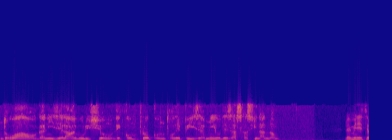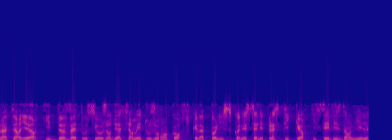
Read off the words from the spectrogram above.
Droit à organiser la révolution ou des complots contre des pays amis ou des assassinats, non. Le ministre de l'Intérieur qui devait aussi aujourd'hui affirmer toujours en Corse que la police connaissait les plastiqueurs qui sévissent dans l'île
